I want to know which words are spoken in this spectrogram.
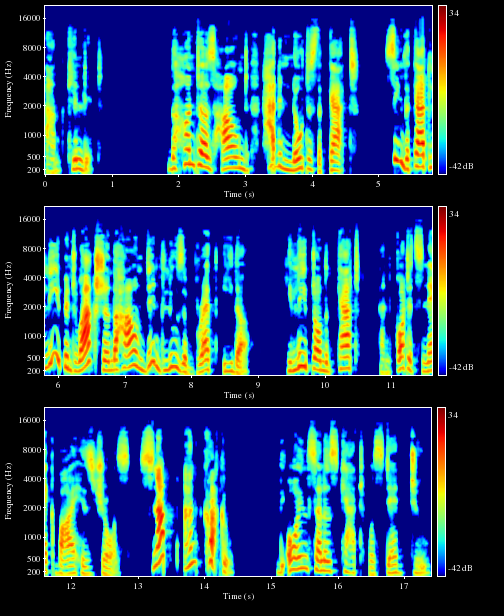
and killed it. The hunter's hound hadn't noticed the cat. Seeing the cat leap into action, the hound didn't lose a breath either. He leaped on the cat and caught its neck by his jaws. Snap and crackle! The oil seller's cat was dead too.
